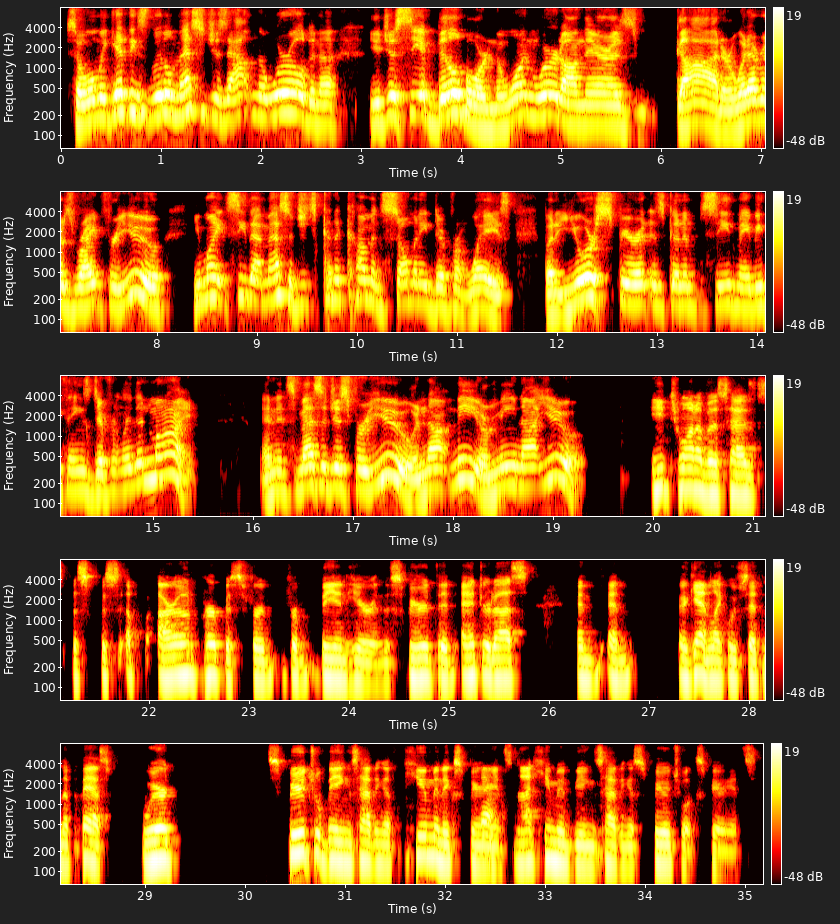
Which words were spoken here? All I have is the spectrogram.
So when we get these little messages out in the world and a, uh, you just see a billboard and the one word on there is God or whatever is right for you, you might see that message. It's going to come in so many different ways, but your spirit is going to see maybe things differently than mine. And it's messages for you and not me or me, not you. Each one of us has a, a, our own purpose for, for being here and the spirit that entered us. And, and again, like we've said in the past, we're spiritual beings having a human experience, yeah. not human beings having a spiritual experience.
